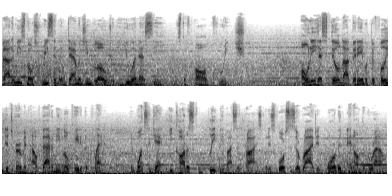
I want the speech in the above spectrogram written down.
Vadamee's most recent and damaging blow to the UNSC was the fall of Reach. ONI has still not been able to fully determine how Vadamee located the planet, and once again, he caught us completely by surprise when his forces arrived in orbit and on the ground.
